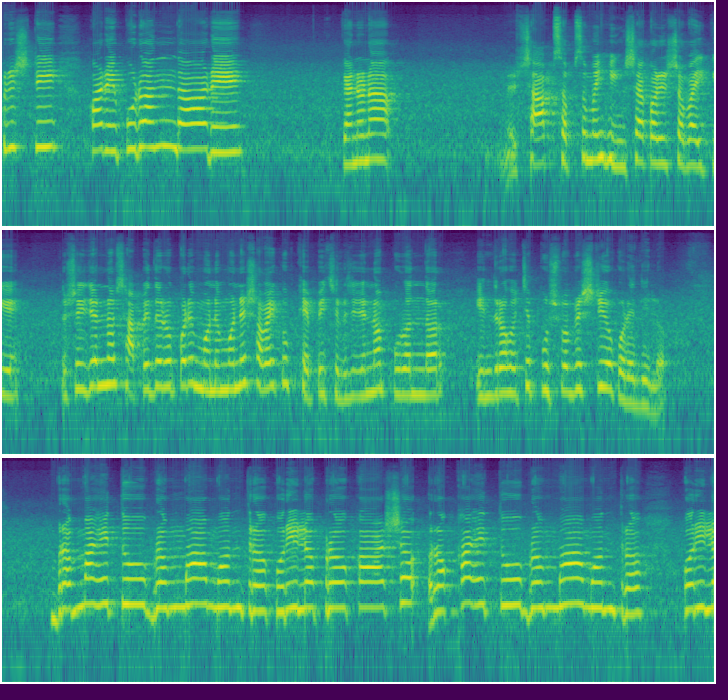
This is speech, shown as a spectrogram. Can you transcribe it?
বৃষ্টি করে পুরন্দরে। কেননা, সাপ সবসময় হিংসা করে সবাইকে। তো সেই জন্য সাপেদের ওপরে মনে মনে সবাই খুব খেপেছিল সেই জন্য পুরন্দর ইন্দ্র হচ্ছে পুষ্পবৃষ্টিও করে দিল। ব্রহ্মা হেতু ব্রহ্মা মন্ত্র করিল প্রকাশ, রক্ষা হেতু ব্রহ্মা মন্ত্র করিল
